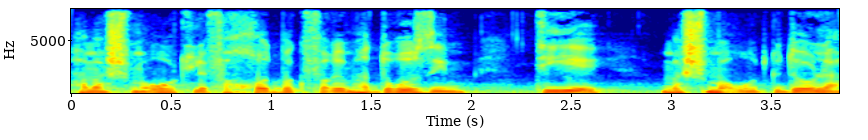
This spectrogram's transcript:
המשמעות, לפחות בכפרים הדרוזים, תהיה משמעות גדולה.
